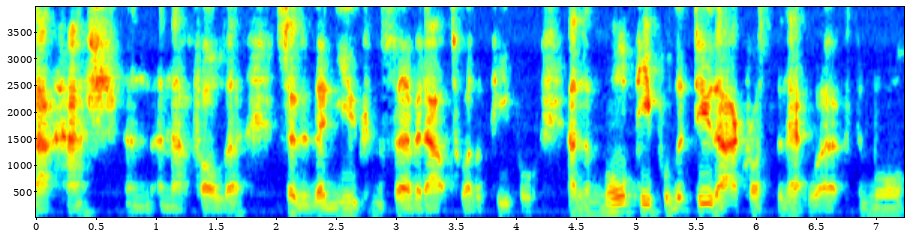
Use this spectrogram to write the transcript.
that hash and, and that folder so that then you can serve it out to other people. And the more people that do that across the network, the more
